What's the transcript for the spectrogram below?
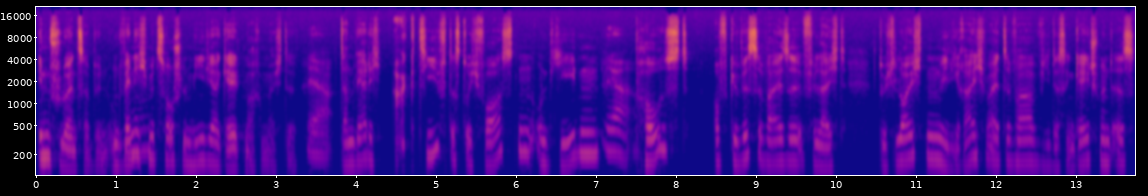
Influencer bin und wenn mhm. ich mit Social Media Geld machen möchte, ja. dann werde ich aktiv das durchforsten und jeden ja. Post auf gewisse Weise vielleicht durchleuchten, wie die Reichweite war, wie das Engagement ist,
